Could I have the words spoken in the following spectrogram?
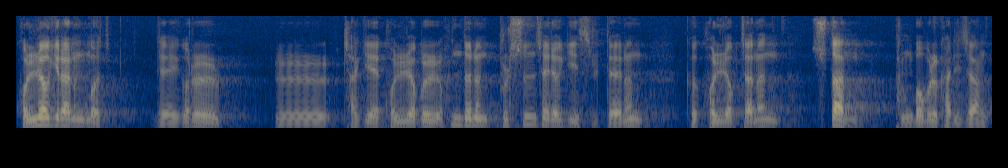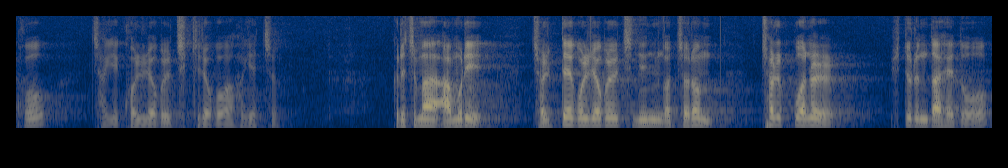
권력이라는 것, 이제 이거를 을, 자기의 권력을 흔드는 불순 세력이 있을 때는 그 권력자는 수단, 방법을 가리지 않고 자기 권력을 지키려고 하겠죠. 그렇지만 아무리 절대 권력을 지닌 것처럼 철권을 휘두른다 해도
